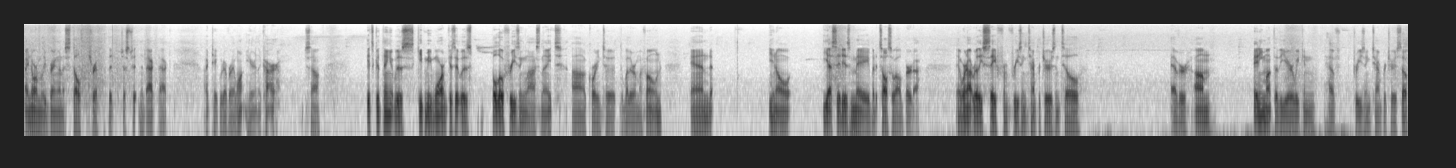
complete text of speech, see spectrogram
I normally bring on a stealth trip that just fit in the backpack. I take whatever I want here in the car. So it's a good thing it was keeping me warm because it was below freezing last night, uh, according to the weather on my phone. And, you know, yes, it is May, but it's also Alberta. And we're not really safe from freezing temperatures until ever. Um, any month of the year we can have freezing temperatures. So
